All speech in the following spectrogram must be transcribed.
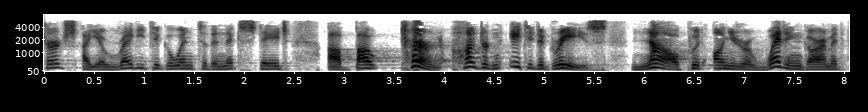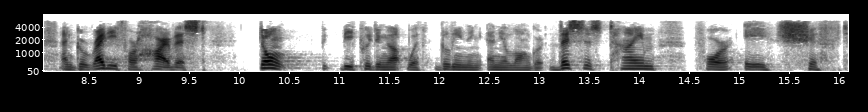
Church, are you ready to go into the next stage? About turn 180 degrees. Now put on your wedding garment and get ready for harvest. Don't be putting up with gleaning any longer. This is time for a shift.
